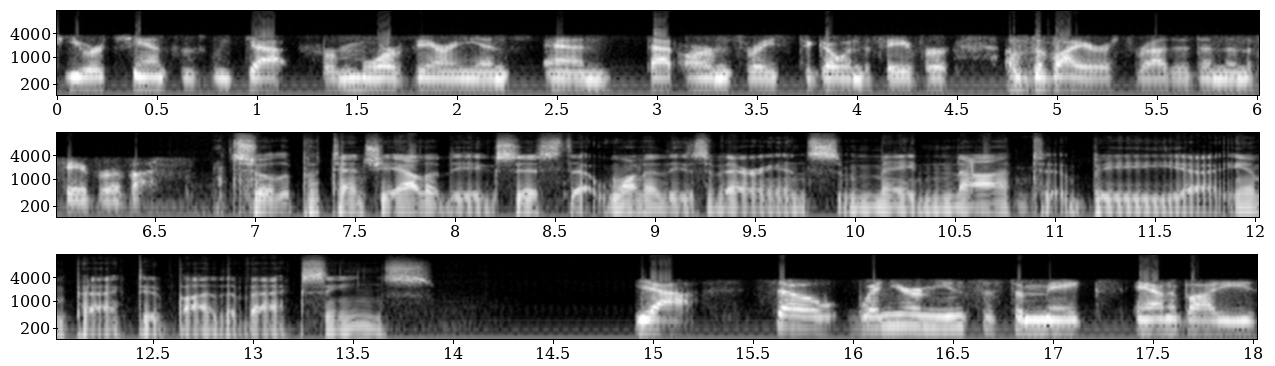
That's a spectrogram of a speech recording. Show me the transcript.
fewer chances we get for more variants and that arms race to go in the favor of the virus rather than in the favor of us. So the potentiality exists that one of these variants may not be uh, impacted by the vaccines? Yeah. So when your immune system makes antibodies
